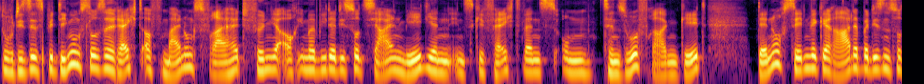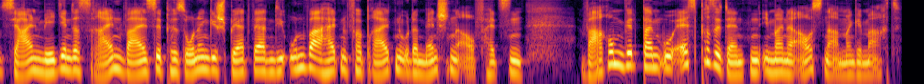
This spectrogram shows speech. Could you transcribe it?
Du, dieses bedingungslose Recht auf Meinungsfreiheit führen ja auch immer wieder die sozialen Medien ins Gefecht, wenn es um Zensurfragen geht. Dennoch sehen wir gerade bei diesen sozialen Medien, dass reihenweise Personen gesperrt werden, die Unwahrheiten verbreiten oder Menschen aufhetzen. Warum wird beim US-Präsidenten immer eine Ausnahme gemacht?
